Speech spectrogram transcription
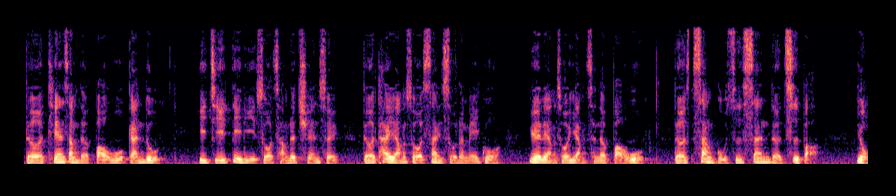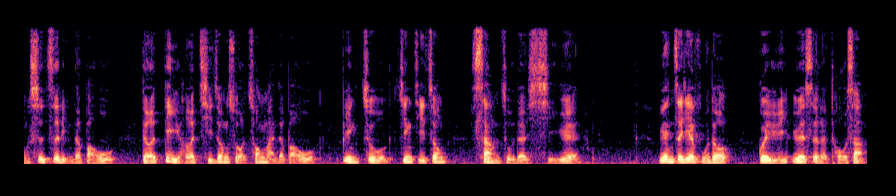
得天上的宝物甘露，以及地里所藏的泉水，得太阳所晒熟的美果，月亮所养成的宝物，得上古之山的至宝。勇士之灵的宝物，得地和其中所充满的宝物，并住荆棘中上主的喜悦。愿这些福都归于约瑟的头上，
